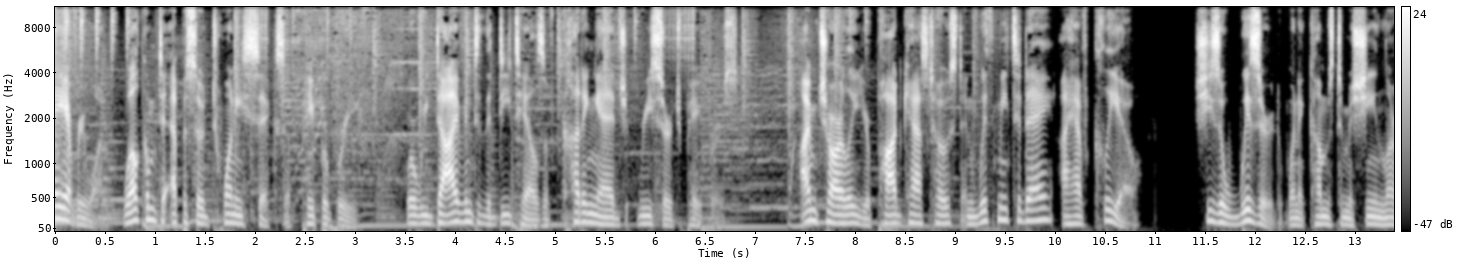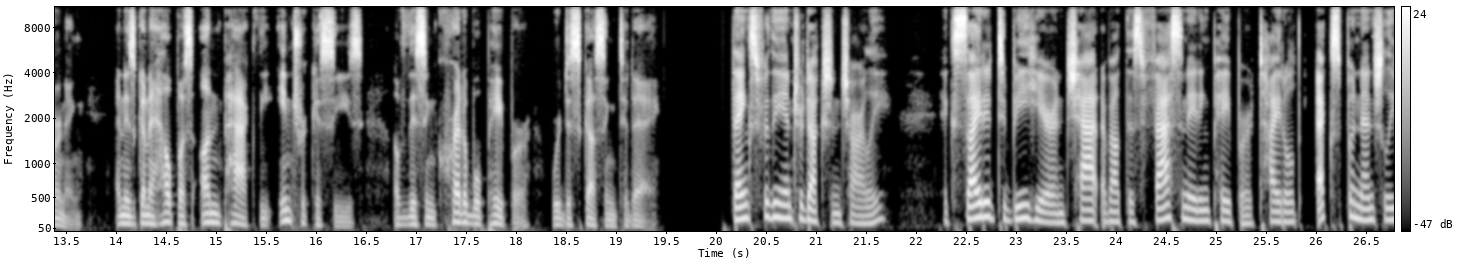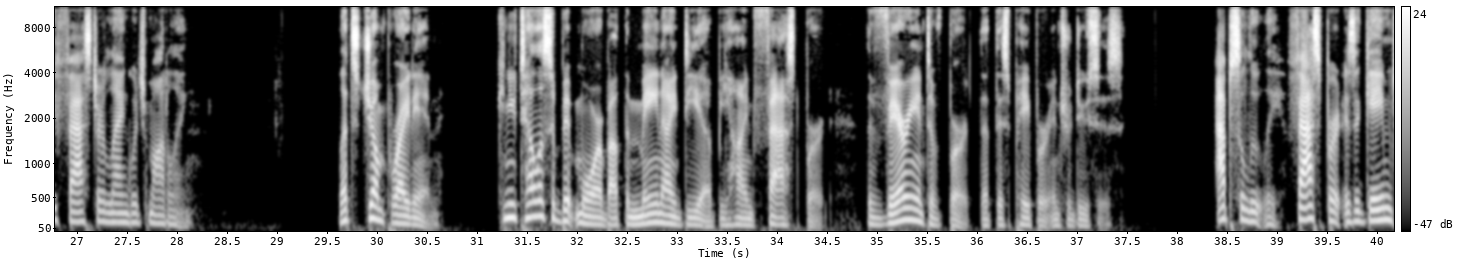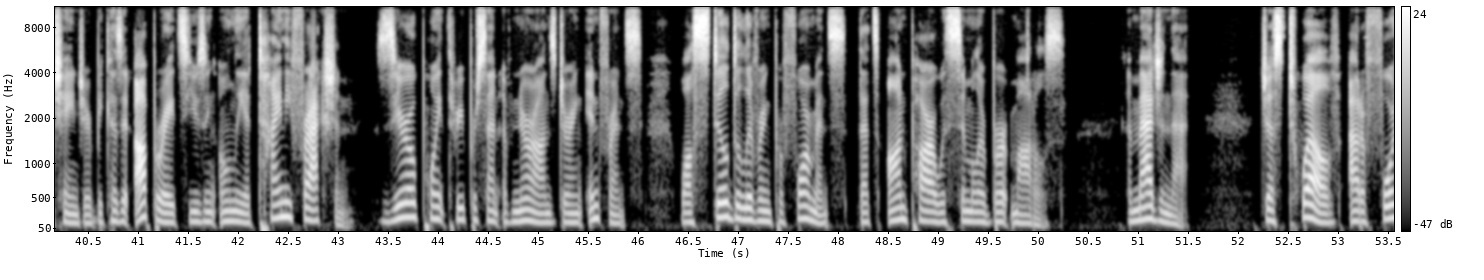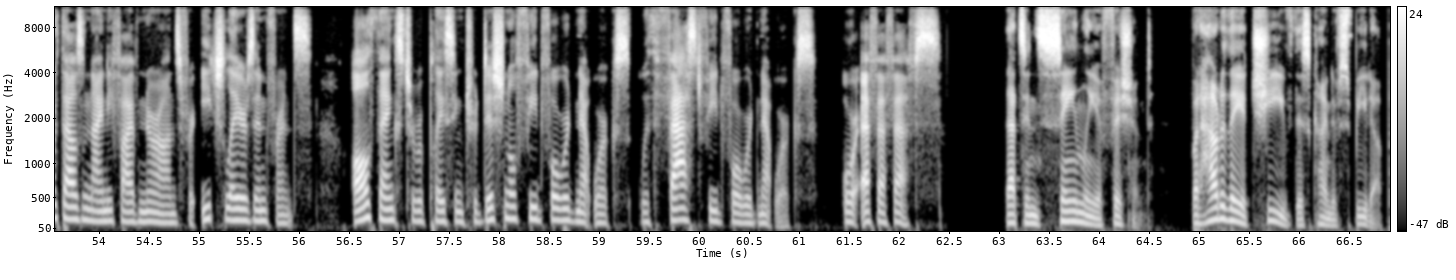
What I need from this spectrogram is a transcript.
Hey everyone, welcome to episode 26 of Paper Brief, where we dive into the details of cutting edge research papers. I'm Charlie, your podcast host, and with me today I have Cleo. She's a wizard when it comes to machine learning and is going to help us unpack the intricacies of this incredible paper we're discussing today. Thanks for the introduction, Charlie. Excited to be here and chat about this fascinating paper titled Exponentially Faster Language Modeling. Let's jump right in. Can you tell us a bit more about the main idea behind FastBERT, the variant of BERT that this paper introduces? Absolutely. FastBERT is a game changer because it operates using only a tiny fraction, 0.3% of neurons during inference, while still delivering performance that's on par with similar BERT models. Imagine that. Just 12 out of 4,095 neurons for each layer's inference, all thanks to replacing traditional feed forward networks with fast feed forward networks, or FFFs. That's insanely efficient. But how do they achieve this kind of speedup?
